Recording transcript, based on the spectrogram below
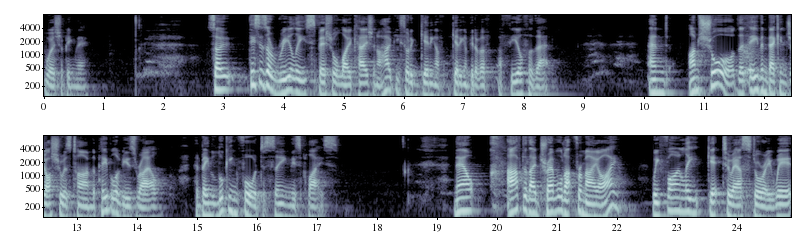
worshipping there. So this is a really special location. I hope you're sort of getting a, getting a bit of a, a feel for that. And I'm sure that even back in Joshua's time, the people of Israel had been looking forward to seeing this place. Now, after they'd travelled up from Ai, we finally get to our story where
